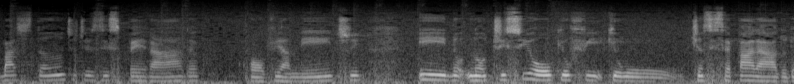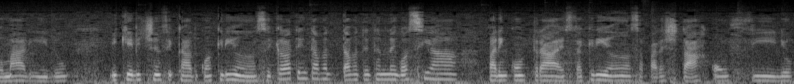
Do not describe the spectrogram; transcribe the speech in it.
bastante desesperada, obviamente, e noticiou que o, fi, que o tinha se separado do marido e que ele tinha ficado com a criança e que ela estava tentando negociar para encontrar esta criança, para estar com o filho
